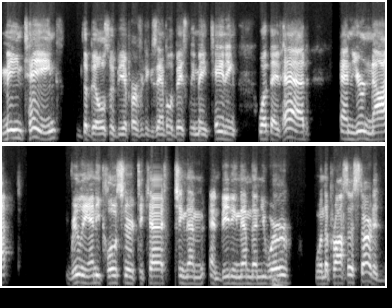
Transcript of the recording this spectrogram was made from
maintained. The Bills would be a perfect example of basically maintaining what they've had and you're not really any closer to catching them and beating them than you mm-hmm. were when the process started.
